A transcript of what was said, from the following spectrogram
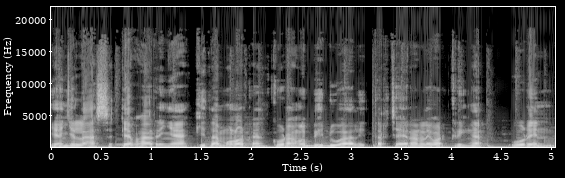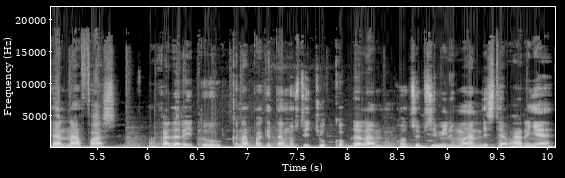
Yang jelas, setiap harinya kita mengeluarkan kurang lebih 2 liter cairan lewat keringat, urin, dan nafas. Maka dari itu, kenapa kita mesti cukup dalam mengkonsumsi minuman di setiap harinya?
